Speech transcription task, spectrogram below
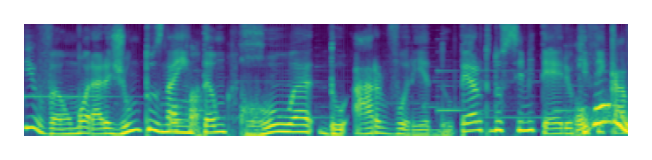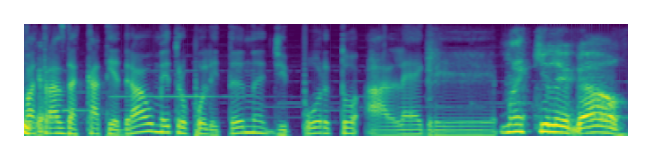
e vão morar juntos na Opa. então Rua do Arvoredo, perto do cemitério que ficava atrás da Catedral Metropolitana de Porto Alegre. Mas que legal.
